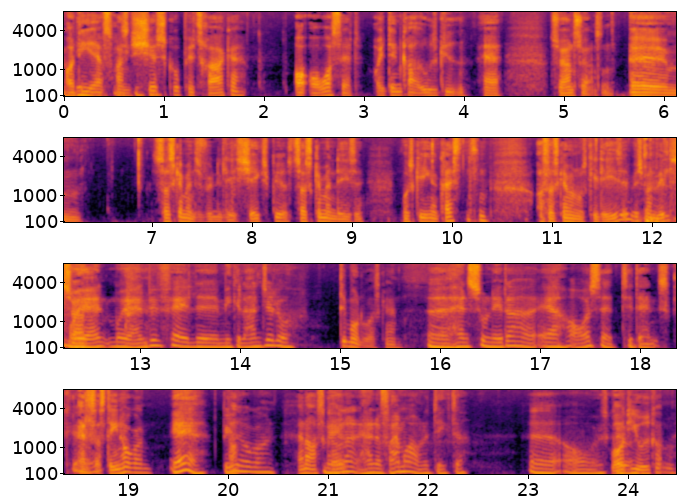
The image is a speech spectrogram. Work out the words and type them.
og det er Francesco Petrarca og oversat, og i den grad udgivet af Søren Sørensen. Øh, så skal man selvfølgelig læse Shakespeare, så skal man læse måske Inger Christensen, og så skal man måske læse, hvis man vil, Må Søren. jeg, må jeg anbefale Michelangelo? Det må du også gerne. Uh, hans sonetter er oversat til dansk. Øh, Altså Stenhuggeren, Ja, ja, billedhuggeren. han er også. Maleren, han er fremragende digter. Uh, og Hvor er skriver- de udkommet?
